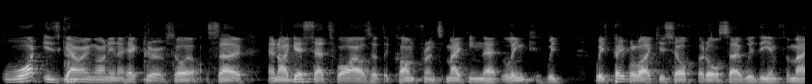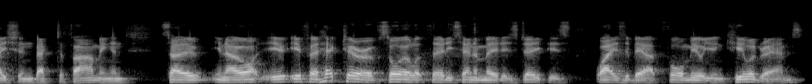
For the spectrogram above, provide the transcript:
what is going on in a hectare of soil? So, and I guess that's why I was at the conference making that link with with people like yourself, but also with the information back to farming. And so, you know, if a hectare of soil at 30 centimetres deep is weighs about four million kilograms,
